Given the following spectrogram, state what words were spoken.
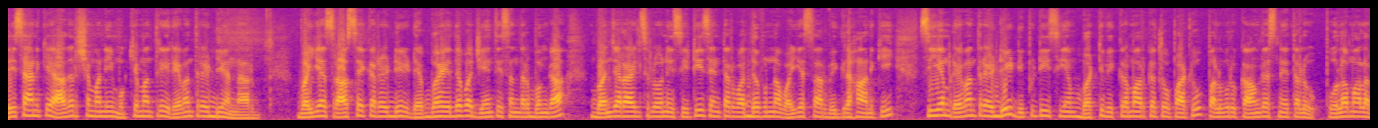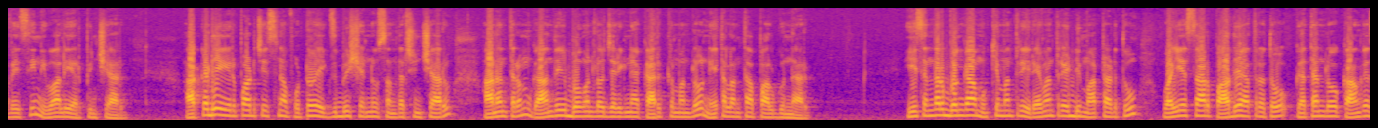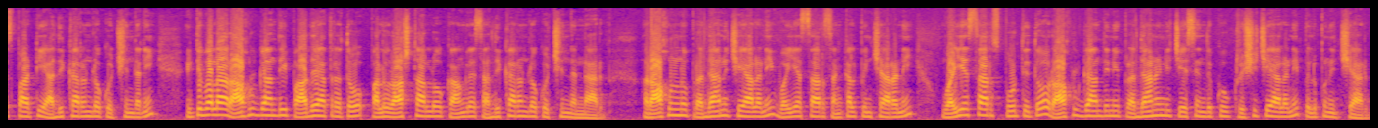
దేశానికి ఆదర్శమని ముఖ్యమంత్రి రేవంత్ రెడ్డి అన్నారు. వైఎస్ రాజశేఖర రెడ్డి డెబ్బై ఐదవ జయంతి సందర్భంగా బంజారాయిల్స్లోని సిటీ సెంటర్ వద్ద ఉన్న వైఎస్ఆర్ విగ్రహానికి CM Revanth Reddy deputy CM Bhatti విక్రమార్కతో పాటు పలువురు కాంగ్రెస్ నేతలు పూలమాల వేసి నివాళి అర్పించారు. అక్కడే ఏర్పాటు చేసిన ఫోటో ఎగ్జిబిషన్ను సందర్శించారు. అనంతరం గాంధీ భవన్లో జరిగిన కార్యక్రమంలో నేతలంతా పాల్గొన్నారు. ఈ సందర్భంగా ముఖ్యమంత్రి రేవంత్ రెడ్డి మాట్లాడుతూ వైఎస్ఆర్ పాదయాత్రతో గతంలో కాంగ్రెస్ పార్టీ అధికారంలోకి వచ్చిందని ఇటీవల రాహుల్ గాంధీ పాదయాత్రతో పలు రాష్ట్రాల్లో కాంగ్రెస్ అధికారంలోకి వచ్చిందన్నారు. రాహుల్ను ప్రధాని చేయాలని వైఎస్ఆర్ సంకల్పించారని వైఎస్ఆర్ స్ఫూర్తితో రాహుల్ గాంధీని ప్రధానిని చేసేందుకు కృషి చేయాలని పిలుపునిచ్చారు.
